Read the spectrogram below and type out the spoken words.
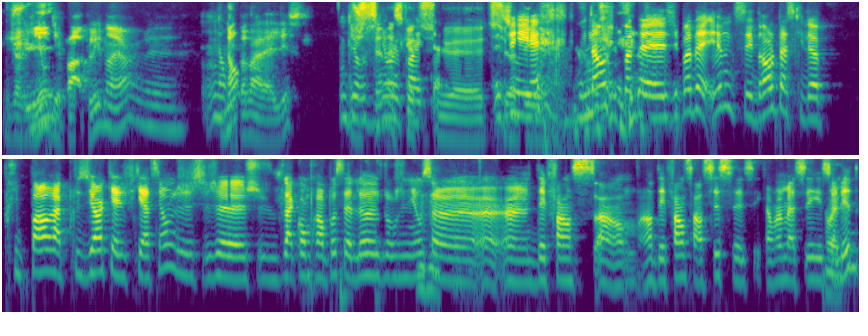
Jorginho qui n'est pas appelé d'ailleurs, non. pas dans la liste. Justine, est-ce que tu, tu Non, j'ai pas de, pas de in. C'est drôle parce qu'il a pris part à plusieurs qualifications. Je, je, la comprends pas, celle-là. Jorginho, c'est mm-hmm. un, défense en, défense en 6, c'est quand même assez solide.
